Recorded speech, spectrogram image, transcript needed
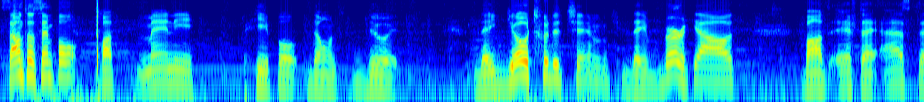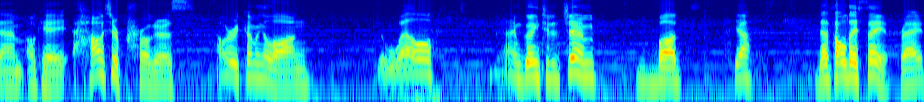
Sounds so simple, but many people don't do it. They go to the gym, they work out, but if they ask them, okay, how's your progress? How are you coming along? Well, I'm going to the gym, but yeah, that's all they say, right?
